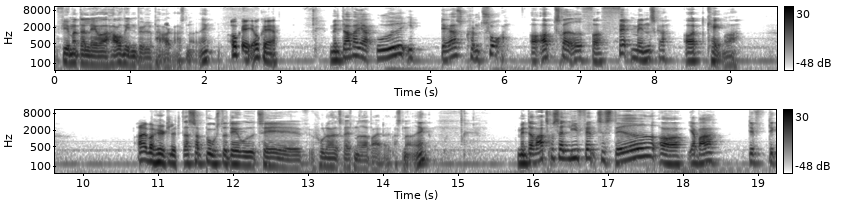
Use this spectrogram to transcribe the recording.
firma, der laver havvindbølleparker og sådan noget, ikke? Okay, okay. Men der var jeg ude i deres kontor og optræde for fem mennesker og et kamera. Ej, hvor hyggeligt. der så boostede det ud til 150 medarbejdere eller sådan noget, ikke? Men der var trods alt lige fem til stede, og jeg var... Det, det,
